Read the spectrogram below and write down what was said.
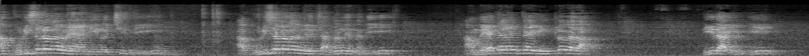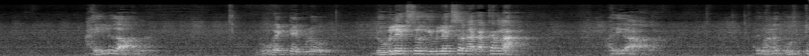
ఆ గుడిసెలో కదా నేను వచ్చింది. ఆ గుడిసెలో కదా నేను అన్నం తిన్నది. ఆ మేకలంక ఇంట్లో కదా. టీ తాగింది. ఆ ఇల్లు కావాలి నువ్వు కట్టే ఇప్పుడు డూబ్లెక్సో గిబ్లెక్సో నాకు అక్కర్లా? అది కావాలా? అది మన గుర్తు.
